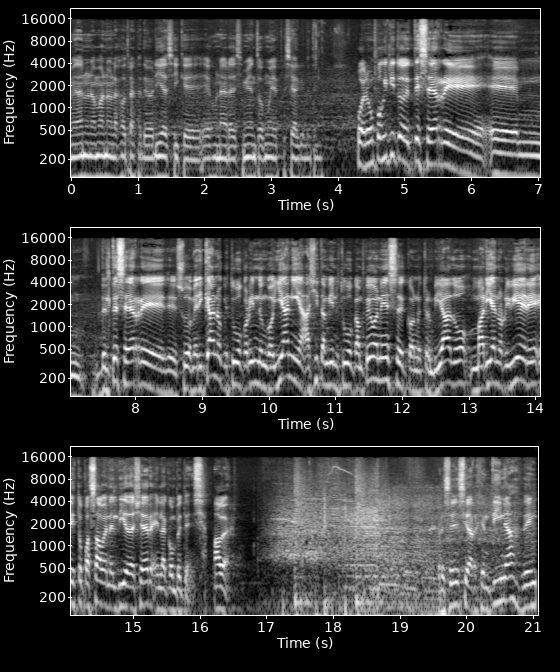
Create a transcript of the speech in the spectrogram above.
me dan una mano en las otras categorías, así que es un agradecimiento muy especial que lo tengo. Bueno, un poquitito de TCR, eh, del TCR sudamericano que estuvo corriendo en Goiania, allí también estuvo campeones con nuestro enviado Mariano Riviere, esto pasaba en el día de ayer en la competencia. A ver. Presencia argentina de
